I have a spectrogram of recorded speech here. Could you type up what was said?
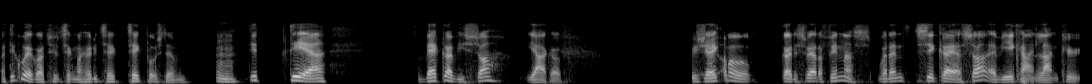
Og det kunne jeg godt tænke mig at høre dit take på, Steffen. Mm. Det, det er, hvad gør vi så, Jakob? Hvis jeg ikke må gør det svært at finde os. Hvordan sikrer jeg så, at vi ikke har en lang kø?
